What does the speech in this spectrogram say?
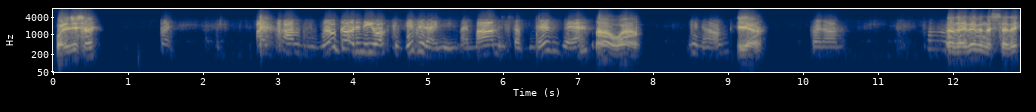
What did you say? I probably will go to New York to visit. I mean, my mom and stuff lives there, Oh wow. you know. Yeah. But um, Oh, they live in the city?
